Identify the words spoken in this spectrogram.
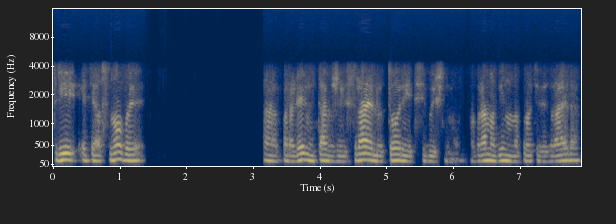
Три эти основы а, параллельно также Израилю, Торе и Всевышнему. Авраам один напротив Израиля,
